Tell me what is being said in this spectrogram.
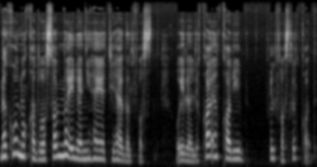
نكون قد وصلنا إلى نهاية هذا الفصل وإلى لقاء قريب في الفصل القادم.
